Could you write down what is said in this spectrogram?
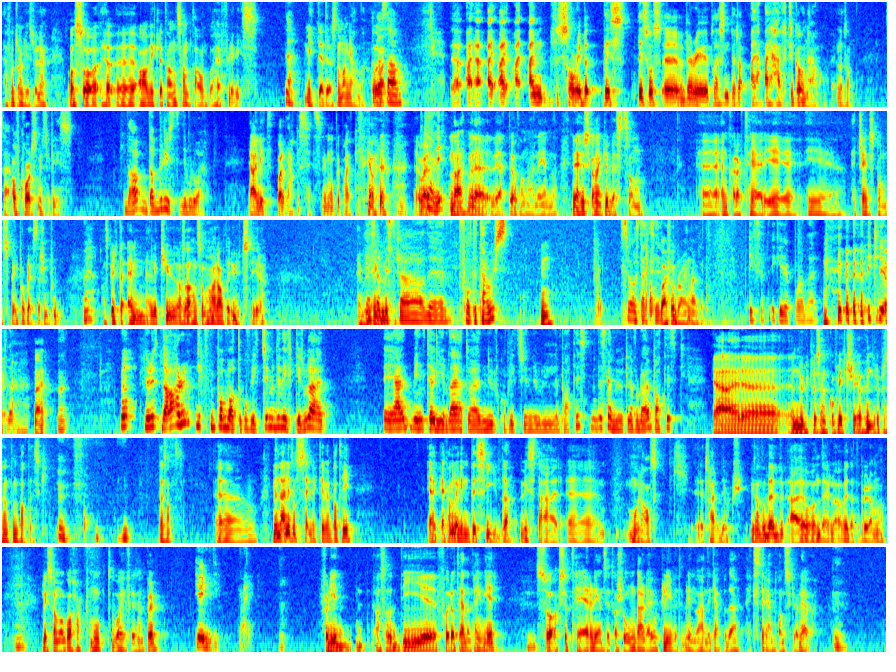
Jeg fått John Cleese til å le. Og så hø eh, avviklet han samtalen på høflig vis. Ja. Midt i et resonnement jeg hadde. Og og da sa han I, I, I, I, I'm sorry, but this, this was uh, very pleasant, but I, I have to go now. Eller noe sånt. Så jeg, of course, Mr. Cleese. Da, da bruste det i blodet. Er litt, bare at jeg har ikke sett så mye Monty Python. Jeg bare, jeg Ikke heller? Nei, men jeg vet jo at han er en legende. Men jeg husker han egentlig best som eh, en karakter i, i et James Bond-spill på PlayStation 2. Å ja. Han spilte M, eller Q, altså han som har alt det utstyret. Jeg er Everything. mester av The Faulty Towers. Mm. Så var sterk serie. Life of Brian har jeg sett. Ikke sant? Ikke røp på den der. ikke røp det. Nei. Men du, da er du litt på en måte konfliktsky, men du virker som du er jeg, Min teori om deg er at du er null konfliktsky, null empatisk. Men det stemmer jo ikke, for du er empatisk. Jeg er eh, 0 konfliktsky og 100 empatisk. Det er sant. Um, men det er litt sånn selektiv empati. Jeg, jeg kan legge den til side hvis det er eh, moralsk rettferdiggjort. Og det er jo en del av i dette programmet. da. Liksom Å gå hardt mot Voi, f.eks. Gjør ingenting. Nei. Fordi altså, de, for å tjene penger, så aksepterer de en situasjon der de har gjort livet til blinde og handikappede ekstremt vanskelig å leve.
